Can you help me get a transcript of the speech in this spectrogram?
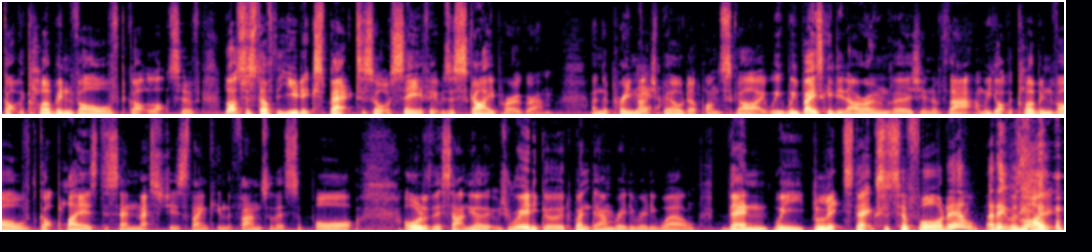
got the club involved, got lots of lots of stuff that you'd expect to sort of see if it was a Sky program and the pre-match yeah. build-up on Sky. We we basically did our own version of that, and we got the club involved, got players to send messages thanking the fans for their support, all of this, that, and the other. It was really good, went down really, really well. Then we blitzed Exeter four 0 and it was like,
